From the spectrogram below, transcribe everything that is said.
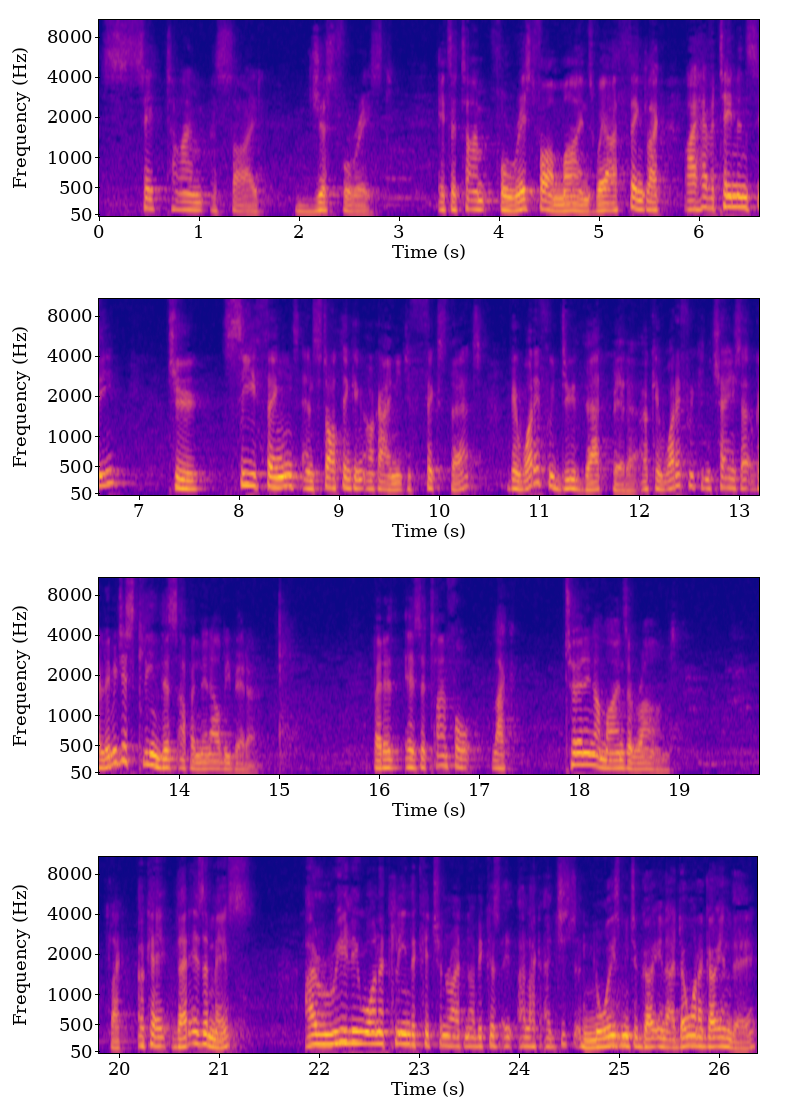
set time aside just for rest. It's a time for rest for our minds where I think, like, I have a tendency to see things and start thinking, okay, I need to fix that. Okay, what if we do that better? Okay, what if we can change that? Okay, let me just clean this up and then I'll be better. But it is a time for, like, turning our minds around. Like, okay, that is a mess. I really want to clean the kitchen right now because it, like, it just annoys me to go in. I don't want to go in there.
